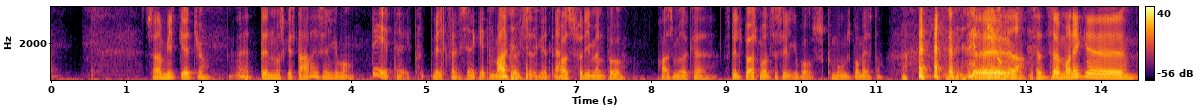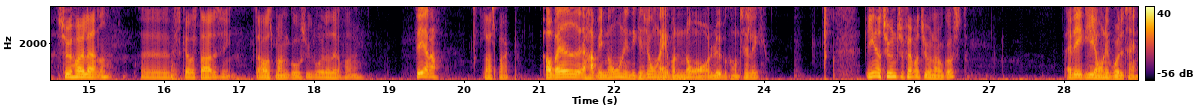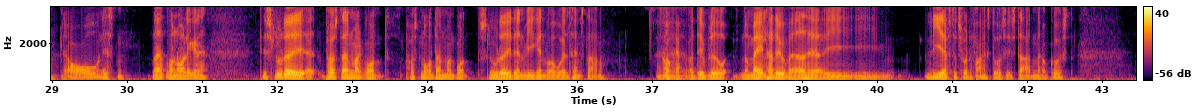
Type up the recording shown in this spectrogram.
så er mit gæt jo, at den måske starter i Silkeborg. Det er et øh, velkvalificeret gæt. Et meget kvalificeret gæt. Ja. Også fordi man på pressemødet kan stille spørgsmål til Silkeborgs kommunes borgmester. Endnu bedre. Så, så må ikke øh, Søhøjlandet øh, skal der startes i. Der er også mange gode cykelrytter derfra. Jo. Det er der. Lars Bak. Og hvad har vi nogen indikation af, hvornår løbet kommer til at ligge? 21. til 25. august. Er det ikke lige oven i Vueltaen? Jo, næsten. Hvad- Hvornår ligger det? Det slutter i Post Danmark rundt, Post Nord Danmark rundt, slutter i den weekend, hvor Vueltaen starter. Okay. Øh, og det er blevet, normalt har det jo været her i, i lige efter Tour de France, stort set i starten af august.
